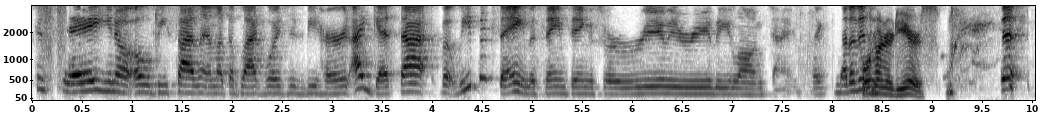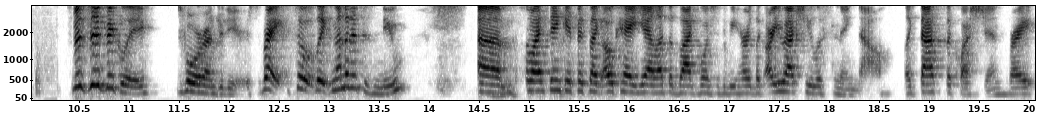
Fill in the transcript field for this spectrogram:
to say, you know, oh, be silent and let the black voices be heard. I get that, but we've been saying the same things for a really, really long time. Like none of this 400 years. specifically 400 years. Right. So like none of this is new. Um, mm-hmm. so I think if it's like, okay, yeah, let the black voices be heard, like, are you actually listening now? Like that's the question, right?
